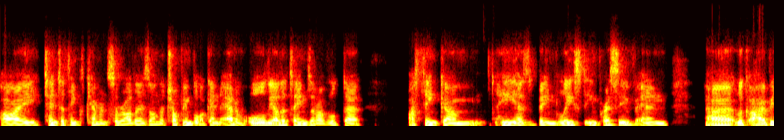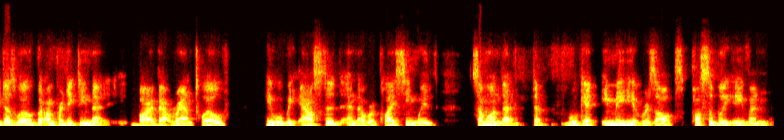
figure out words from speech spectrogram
I tend to think Cameron Ciraldo is on the chopping block. And out of all the other teams that I've looked at, I think um, he has been least impressive. And uh, look, I hope he does well, but I'm predicting that by about round 12, he will be ousted and they'll replace him with someone that, that will get immediate results, possibly even.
